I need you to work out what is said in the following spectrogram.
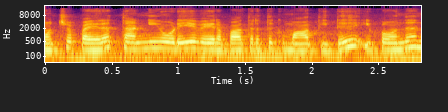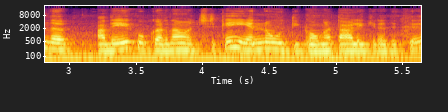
மொச்சப்பயிரை தண்ணியோடையே வேறு பாத்திரத்துக்கு மாற்றிட்டு இப்போ வந்து அந்த அதே குக்கர் தான் வச்சுருக்கேன். எண்ணெய் ஊற்றிக்கோங்க தாளிக்கிறதுக்கு.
